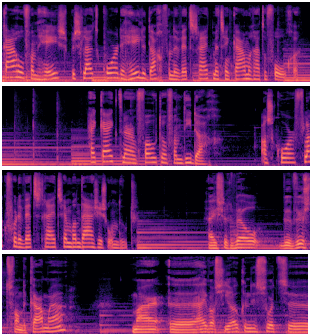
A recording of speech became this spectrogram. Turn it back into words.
Karel van Hees besluit Cor de hele dag van de wedstrijd met zijn camera te volgen. Hij kijkt naar een foto van die dag. Als vlak voor de wedstrijd zijn bandages omdoet. Hij is zich wel bewust van de camera. Maar uh, hij was hier ook een soort, uh,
